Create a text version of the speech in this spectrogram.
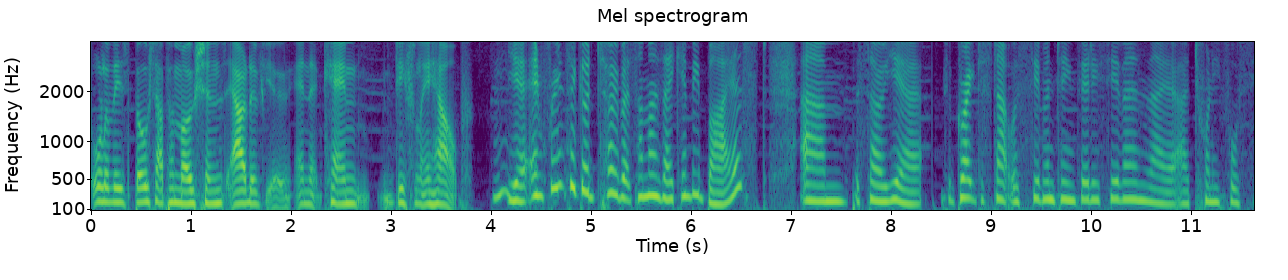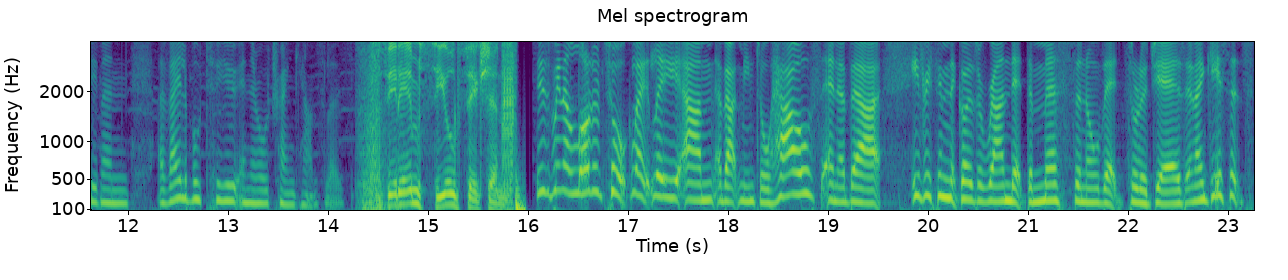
all of these built up emotions out of you and it can definitely help. Yeah, and friends are good too, but sometimes they can be biased. Um, so yeah, great to start with seventeen thirty seven. They are twenty four seven available to you, and they're all trained counsellors. ZM Sealed Section. There's been a lot of talk lately um, about mental health and about everything that goes around that, the myths and all that sort of jazz. And I guess it's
